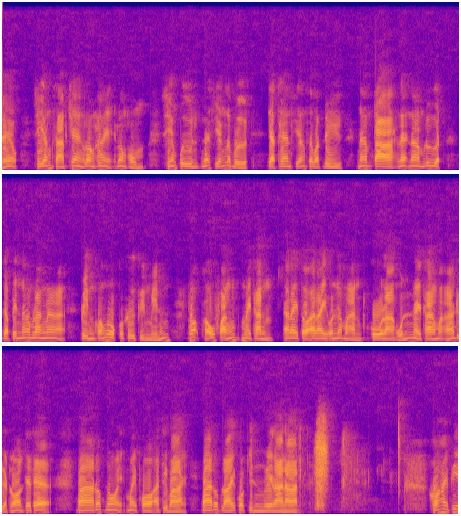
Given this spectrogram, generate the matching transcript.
แล้วเสียงสาบแช่งร้องไห้ร้องห่มเสียงปืนและเสียงระเบิด จะแทนเสียงสวัสดี น้ำตาและน้ำเลือด จะเป็นน้ำล่างหน้ากลิ่นของโลกก็คือกลิ่นเหม็น เพราะเผาฝังไม่ทัน อะไรต่ออะไรอนละมานโกลาหนในทางมหาเดือดร้อนแท้ๆปลารบน้อยไม่พออธิบายปลารบหลายก็กินเวลานาน ขอให้พี่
